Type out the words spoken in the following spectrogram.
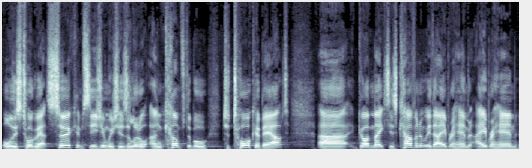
all this talk about circumcision, which is a little uncomfortable to talk about. Uh, God makes his covenant with Abraham, and Abraham,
